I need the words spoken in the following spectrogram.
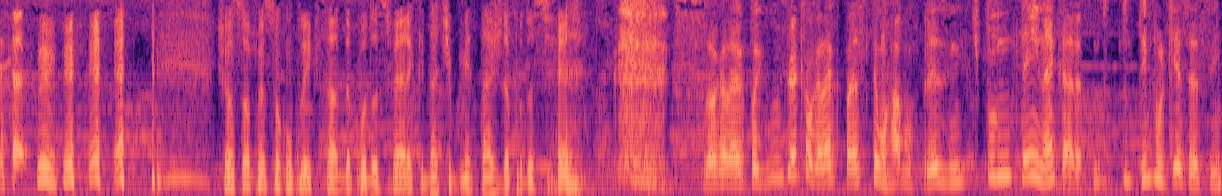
Chama só a pessoa complexada da podosfera, que dá tipo metade da podosfera. Só a galera. Pior que a galera que parece que tem um rabo preso, e, tipo, não tem, né, cara? Não, não, tem por que ser assim.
